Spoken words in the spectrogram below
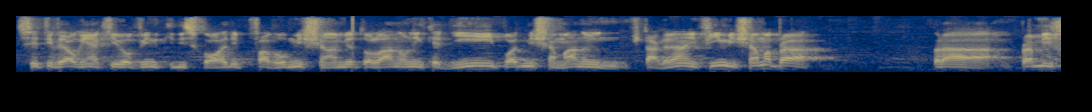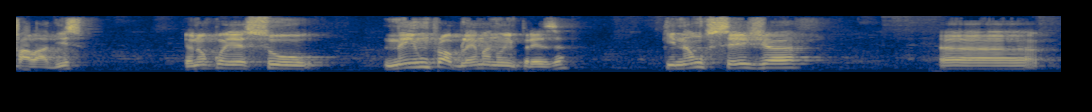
Se tiver alguém aqui ouvindo que discorde, por favor, me chame. Eu estou lá no LinkedIn, pode me chamar no Instagram, enfim, me chama para me falar disso. Eu não conheço nenhum problema numa empresa que não seja. Uh,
